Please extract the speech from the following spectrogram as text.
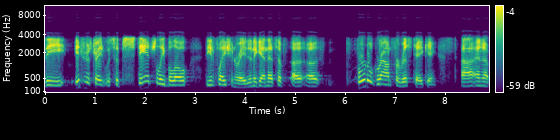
the interest rate was substantially below the inflation rate. And again, that's a, a, a fertile ground for risk taking. Uh, and uh,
